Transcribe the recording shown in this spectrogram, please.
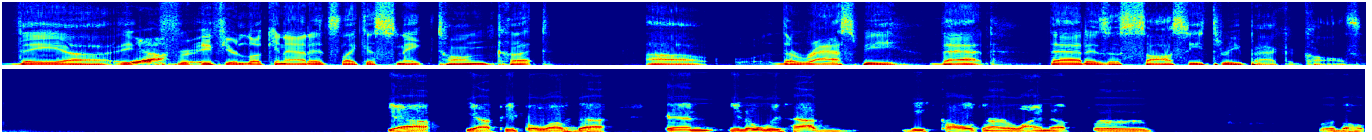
They uh Yeah. for, if you're looking at it it's like a snake tongue cut. Uh the raspy that that is a saucy three pack of calls. Yeah, yeah, people love that. And you know, we've had these calls in our lineup for for the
